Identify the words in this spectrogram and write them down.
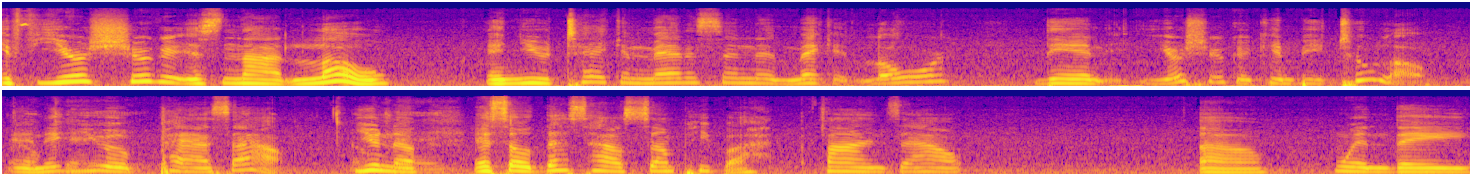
if your sugar is not low and you're taking medicine that make it lower then your sugar can be too low and Okay. then you'll pass out you know and so that's how some people finds out uh, when they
